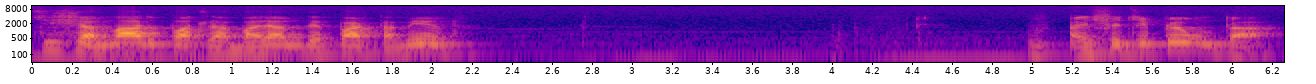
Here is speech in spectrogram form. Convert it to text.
te chamaram para trabalhar no departamento? Aí deixa eu te perguntar:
